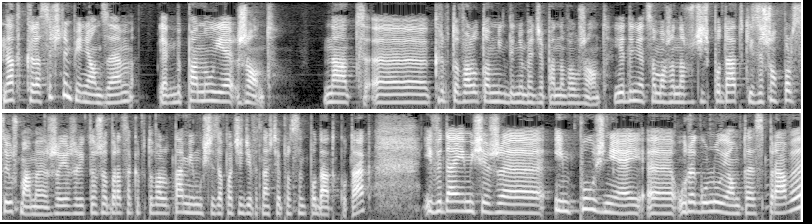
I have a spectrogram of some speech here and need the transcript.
Nad klasycznym pieniądzem jakby panuje rząd. Nad e, kryptowalutą nigdy nie będzie panował rząd. Jedynie co może narzucić podatki, zresztą w Polsce już mamy, że jeżeli ktoś obraca kryptowalutami, musi zapłacić 19% podatku, tak? I wydaje mi się, że im później e, uregulują te sprawy,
